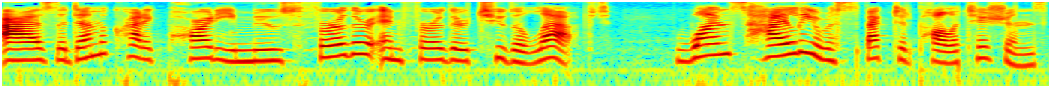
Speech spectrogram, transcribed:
As the Democratic Party moves further and further to the left, once highly respected politicians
